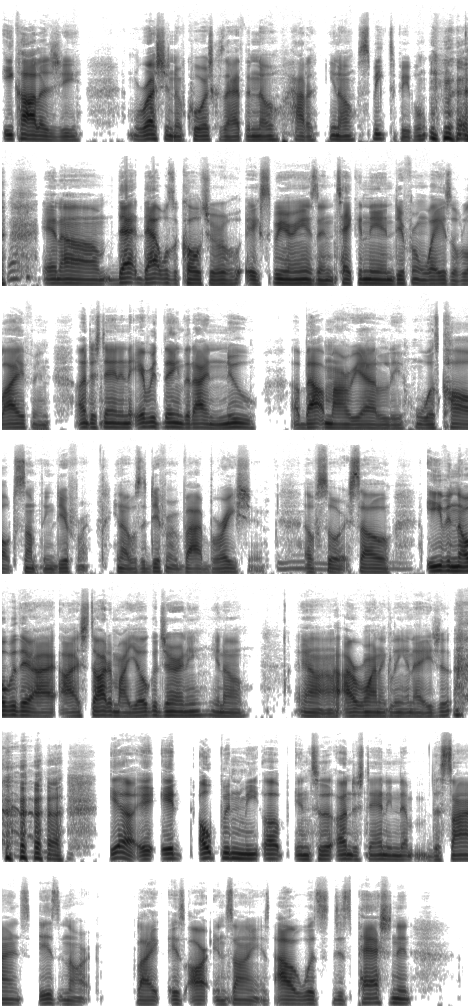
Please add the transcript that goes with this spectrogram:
ecology, Russian, of course, because I had to know how to, you know, speak to people. and um, that that was a cultural experience and taking in different ways of life and understanding everything that I knew about my reality was called something different. You know, it was a different vibration mm. of sorts. So mm. even over there, I, I started my yoga journey, you know, uh, ironically in Asia. yeah, it, it opened me up into understanding that the science is an art. Like it's art and science. I was this passionate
